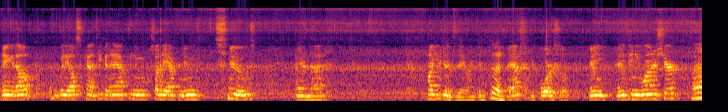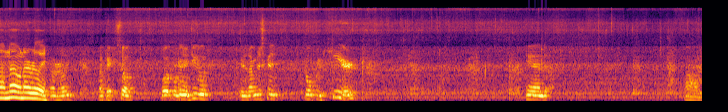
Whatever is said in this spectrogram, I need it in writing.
hanging out. Everybody else kind of taking an afternoon, Sunday afternoon snooze. And uh, how you doing today, Lincoln? Good. I asked before, so any anything you want to share? Uh, no, not really. Oh, really? Okay, so what we're gonna do is I'm just gonna go from here and um,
